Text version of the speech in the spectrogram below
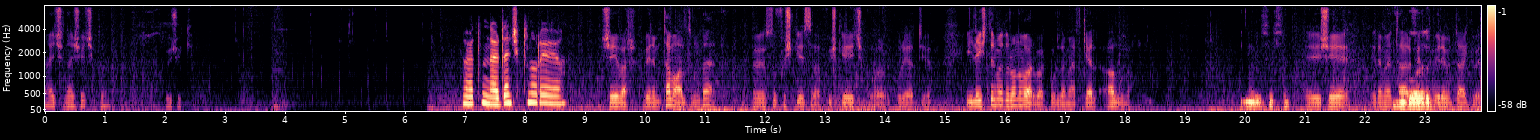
Ha içinden şey çıktı. Böcek. Hayatım nereden çıktın oraya ya? Şey var. Benim tam altımda e, su fışkiyesi var. Fışkiyeye çık o- buraya atıyor. İyileştirme drone'u var bak burada Mert. Gel al bunu. Neredesin ki sen? E, şeye İrem'e Bu tarif arada- ettim. İrem'i takip et.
